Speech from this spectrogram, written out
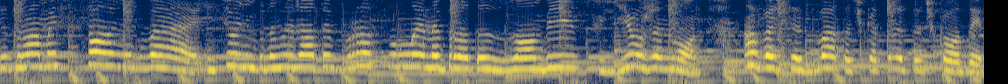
І з вами Sonic V. І сьогодні будемо грати в рослини проти зомбі Fusion Mod, а версія 2.3.1.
